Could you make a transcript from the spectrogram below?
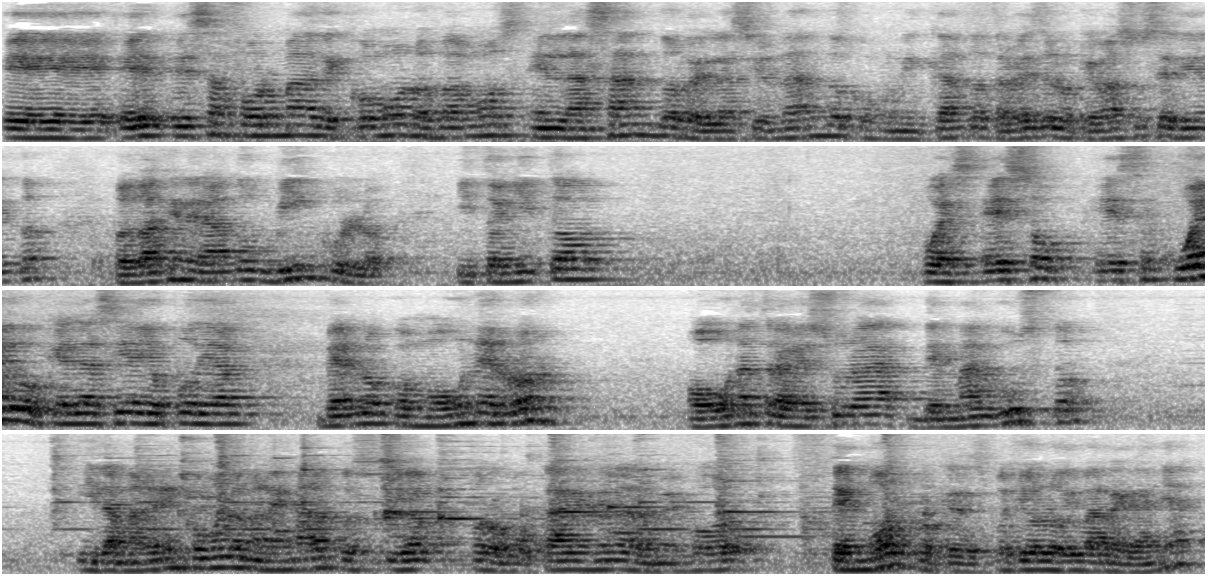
eh, e, esa forma de cómo nos vamos enlazando, relacionando, comunicando a través de lo que va sucediendo, pues va generando un vínculo. Y Toñito, pues eso, ese juego que él hacía, yo podía verlo como un error o una travesura de mal gusto. Y la manera en cómo lo manejaba, pues iba a provocar en él a lo mejor temor, porque después yo lo iba a regañar.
